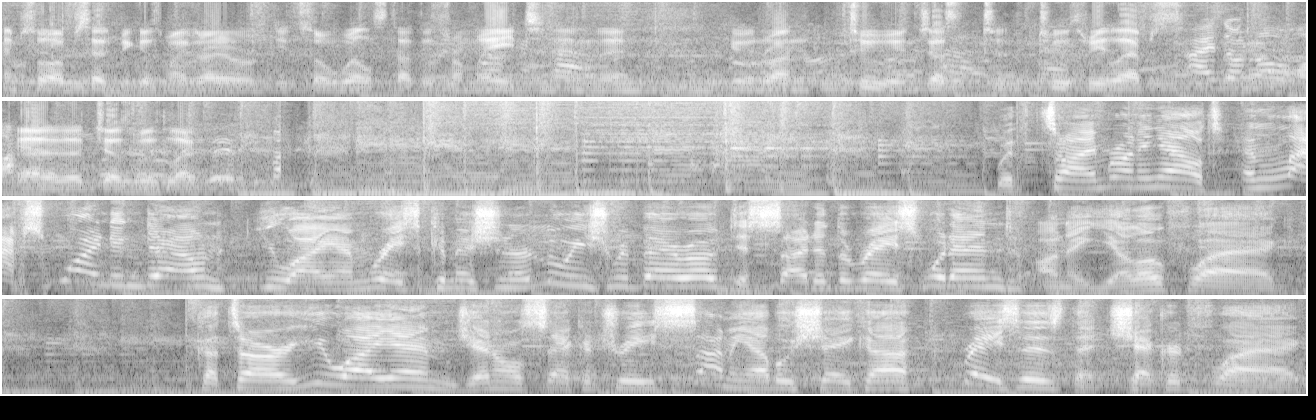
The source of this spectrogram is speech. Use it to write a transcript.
I'm so upset because my driver did so well, started from eight, and uh, he would run two in just two, two three laps. I don't know why. And just with like With time running out and laps winding down, UIM race commissioner Luis Ribeiro decided the race would end on a yellow flag. Qatar UIM General Secretary Sami Abu Sheikha raises the checkered flag.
